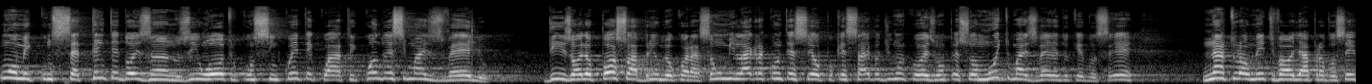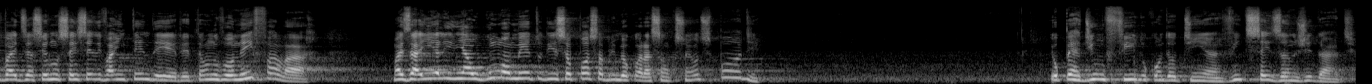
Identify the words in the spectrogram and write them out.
Um homem com 72 anos e um outro com 54, e quando esse mais velho diz: Olha, eu posso abrir o meu coração, um milagre aconteceu, porque saiba de uma coisa: uma pessoa muito mais velha do que você, naturalmente vai olhar para você e vai dizer assim: Eu não sei se ele vai entender, então não vou nem falar. Mas aí ele, em algum momento, disse: Eu posso abrir meu coração com o Senhor? Eu disse: Pode. Eu perdi um filho quando eu tinha 26 anos de idade.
